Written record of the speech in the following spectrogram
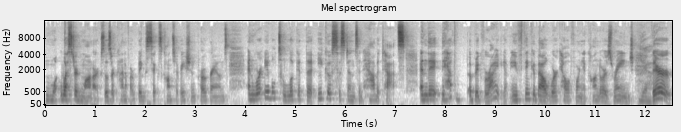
western monarchs. Those are kind of our big six conservation programs. And we're able to look at the ecosystems and habitats. And they, they have a big variety. I mean, if you think about where California condors range, they're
